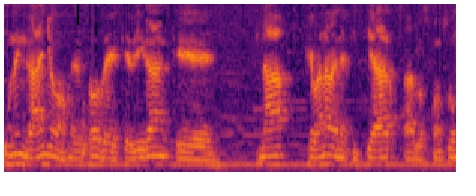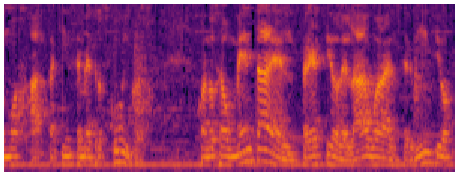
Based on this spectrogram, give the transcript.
un engaño eso de que digan que, na, que van a beneficiar a los consumos hasta 15 metros cúbicos. Cuando se aumenta el precio del agua, el servicio,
